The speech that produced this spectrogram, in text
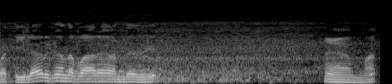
பத்து கிலோ இருக்கும் அந்த பாறை வந்தது. ஆமாம்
